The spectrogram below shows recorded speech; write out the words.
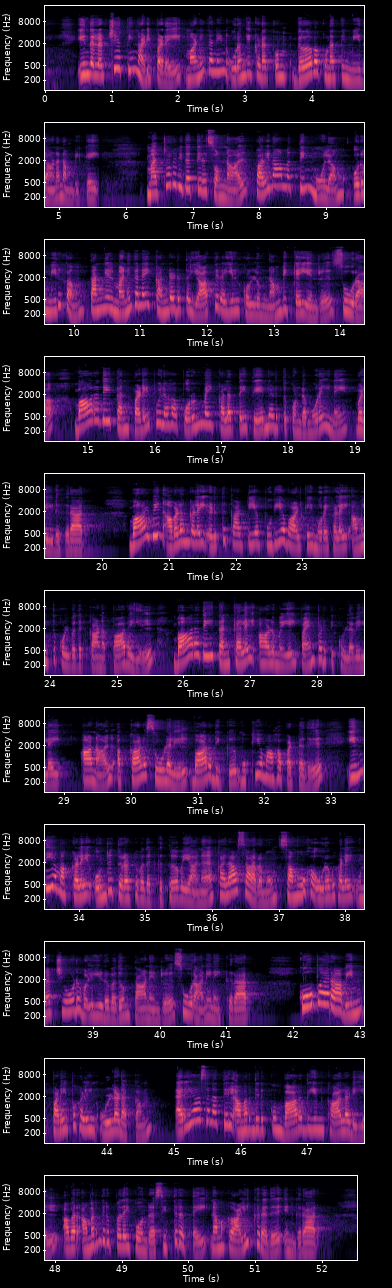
இந்த லட்சியத்தின் அடிப்படை மனிதனின் உறங்கிக் கிடக்கும் தேவ குணத்தின் மீதான நம்பிக்கை. மற்றொரு விதத்தில் சொன்னால் பரிணாமத்தின் மூலம் ஒரு மிருகம் தன்னில் மனிதனை கண்டெடுத்த யாத்திரையில் கொள்ளும் நம்பிக்கை என்று சூரா பாரதி தன் படைப்புலக பொருண்மை களத்தை தேர்ந்தெடுத்து கொண்ட முறையினை வெளியிடுகிறார். வாழ்வின் அவலங்களை எடுத்துக்காட்டிய புதிய வாழ்க்கை முறைகளை அமைத்துக் கொள்வதற்கான பாதையில் பாரதி தன் கலை ஆளுமையை பயன்படுத்திக் கொள்ளவில்லை. ஆனால் அக்கால சூழலில் பாரதிக்கு முக்கியமாகப்பட்டது இந்திய மக்களை ஒன்று திரட்டுவதற்கு தேவையான கலாசாரமும் சமூக உறவுகளை உணர்ச்சியோடு வெளியிடுவதும் தான் என்று சூரா நினைக்கிறார். கூப்பாராவின் படைப்புகளின் உள்ளடக்கம் அரியாசனத்தில் அமர்ந்திருக்கும் பாரதியின் காலடியில் அவர் அமர்ந்திருப்பதை போன்ற சித்திரத்தை நமக்கு அளிக்கிறது என்கிறார்.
